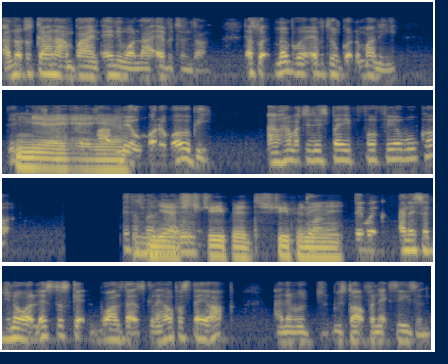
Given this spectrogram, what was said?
And not just going out and buying anyone like Everton done. That's what. Remember when Everton got the money? They, yeah, yeah, five yeah. mil on Iwobi. And how much did they pay for Theo Walcott? Yeah, stupid, stupid they, money. They went and they said, you know what? Let's just get ones that's going to help us stay up, and then we'll we'll start for next season.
